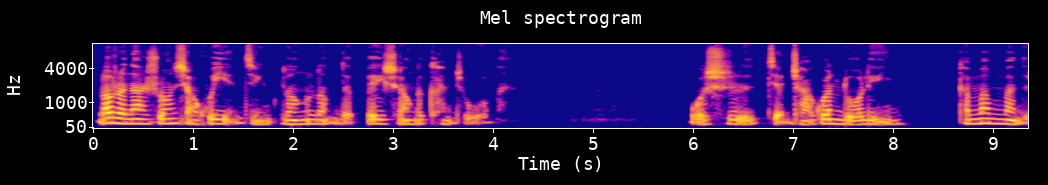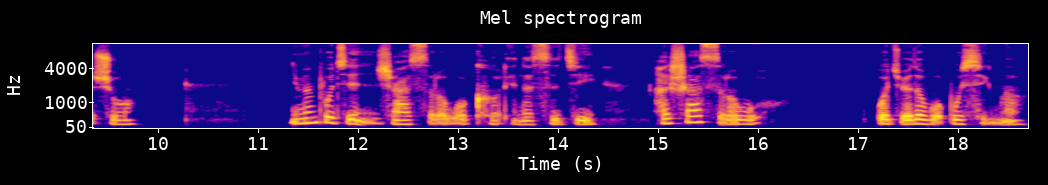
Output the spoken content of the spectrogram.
老者那双小灰眼睛冷冷的、悲伤的看着我们。我是检察官罗琳，他慢慢的说：“你们不仅杀死了我可怜的司机，还杀死了我。我觉得我不行了。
